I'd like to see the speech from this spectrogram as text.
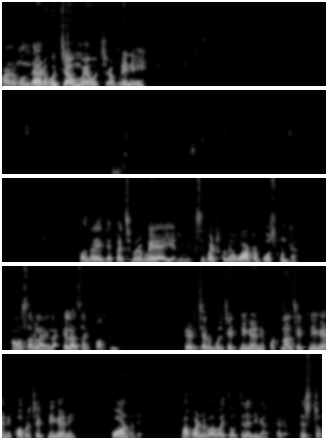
వాళ్ళని ముందే అడుగుంచాము మేము వచ్చినప్పుడేని. కొందరైతే పచ్చిమిరపకాయ అవన్నీ మిక్సీ పట్టుకుని వాటర్ పోసుకుంటారు. అవసరంలా ఇలా ఇలా సరిపోతుంది. ఏడుశనగుల చట్నీ కానీ పుట్నాల చట్నీ కానీ కొబ్బరి చట్నీ కానీ బాగుంటుంది. మా పండుబాబు అయితే ఉత్తినే తినేస్తాడు ఇష్టం.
